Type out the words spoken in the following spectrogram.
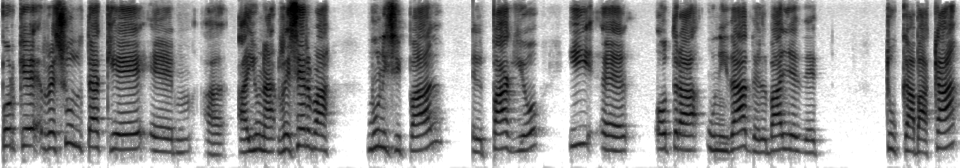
porque resulta que em, hay una reserva municipal, el Pagio, y eh, otra unidad del Valle de Tucabacá,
